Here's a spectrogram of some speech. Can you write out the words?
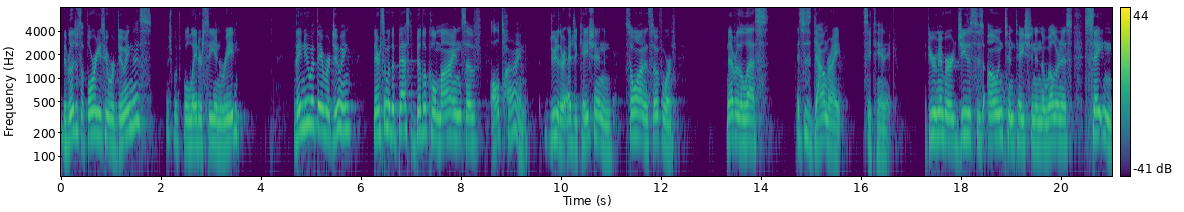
the religious authorities who were doing this, which we'll later see and read, they knew what they were doing. They're some of the best biblical minds of all time due to their education and so on and so forth. Nevertheless, this is downright satanic. If you remember Jesus' own temptation in the wilderness, Satan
